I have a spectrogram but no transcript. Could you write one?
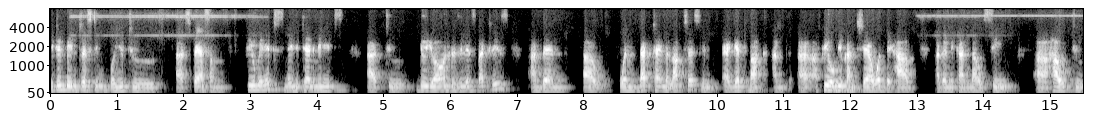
it will be interesting for you to uh, spare some few minutes, maybe 10 minutes uh, to do your own resilience batteries. And then uh, when that time elapses, we'll get back and a few of you can share what they have and then we can now see how to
